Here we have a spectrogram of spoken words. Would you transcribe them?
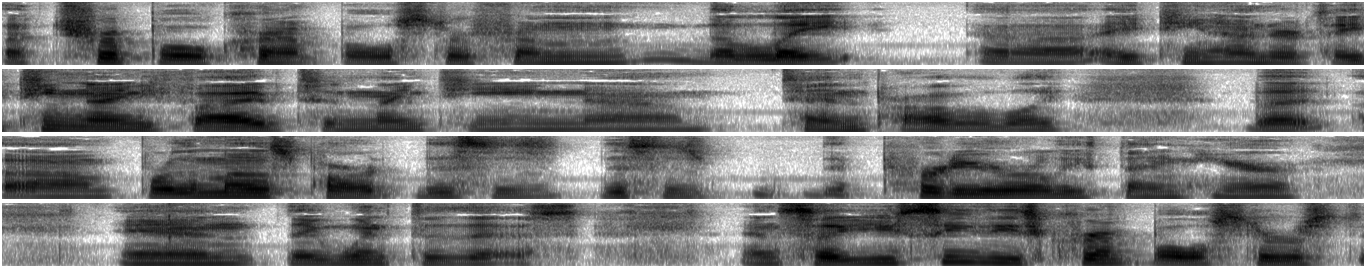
a triple crimp bolster from the late uh, 1800s, 1895 to 1910 um, probably. But um, for the most part, this is this is a pretty early thing here, and they went to this. And so you see these crimp bolsters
